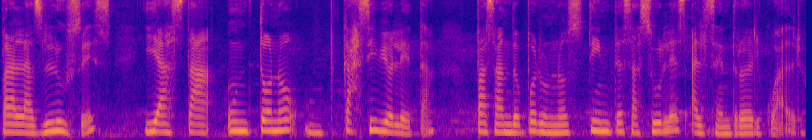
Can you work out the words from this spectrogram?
para las luces y hasta un tono casi violeta pasando por unos tintes azules al centro del cuadro.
